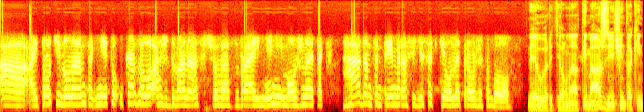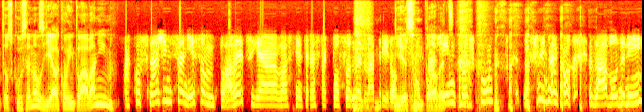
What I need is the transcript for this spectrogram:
a aj proti vlnám, tak mne to ukázalo až 12, čo zase vraj není možné, tak hádam ten priemer asi 10 kilometrov, že to bolo. Neuveriteľné. A ty máš s niečím takýmto skúsenosť s diálkovým plávaním? Ako snažím sa, nie som plavec, ja vlastne teraz tak posledné 2-3 roky. Nie som plavec? trošku, ako závodný.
